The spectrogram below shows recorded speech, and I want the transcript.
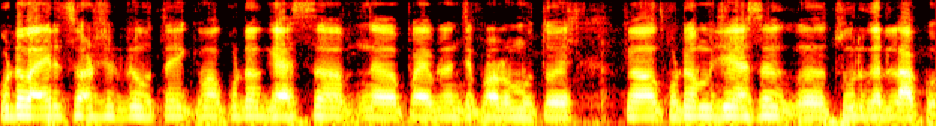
कुठं वायर शॉर्ट सर्किट आहे किंवा कुठं गॅस पाईपलाईनचे प्रॉब्लेम होतो आहे किंवा कुठं म्हणजे असं चूर चूल घर लाकू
